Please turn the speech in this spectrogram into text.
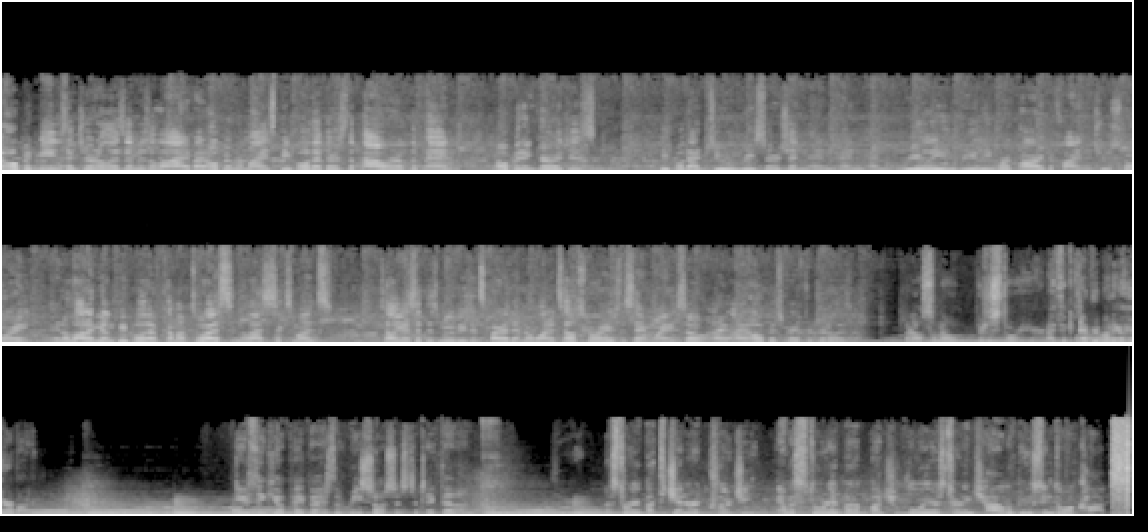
hope it means that journalism is alive. I hope it reminds people that there's the power of the pen. I hope it encourages people that do research and, and, and, and really, really work hard to find the true story. And a lot of young people that have come up to us in the last six months telling us that this movie's inspired them to want to tell stories the same way. So I, I hope it's great for journalism. But I also know there's a story here, and I think everybody will hear about it. Do you think your paper has the resources to take that on? A story about degenerate clergy, and a story about a bunch of lawyers turning child abuse into a cottage.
